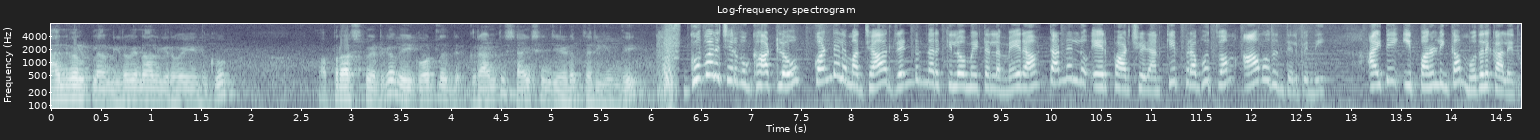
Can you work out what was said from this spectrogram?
యాన్యువల్ ప్లాన్ ఇరవై నాలుగు ఇరవై ఐదుకు అప్రాక్సిమేట్గా వెయ్యి కోట్ల గ్రాంట్ శాంక్షన్ చేయడం జరిగింది. గువ్వల చెరువు ఘాట్లో కొండల మధ్య రెండున్నర కిలోమీటర్ల మేర టన్నెల్ను ఏర్పాటు చేయడానికి ప్రభుత్వం ఆమోదం తెలిపింది. అయితే ఈ పనులు ఇంకా మొదలు కాలేదు.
